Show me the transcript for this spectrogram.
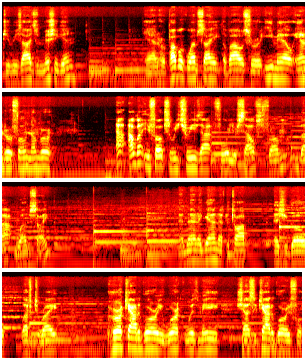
She resides in Michigan, and her public website avows her email and her phone number. I'll, let you folks retrieve that for yourselves from that website And then again at the top, as you go left to right, her category, work with me. She has a category for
